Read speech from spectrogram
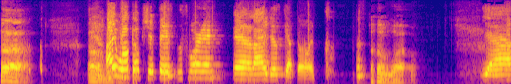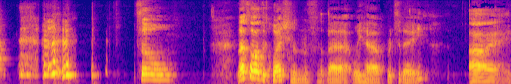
um, I woke up shit faced this morning and I just kept going. Oh wow. Yeah. So that's all the questions that we have for today. I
